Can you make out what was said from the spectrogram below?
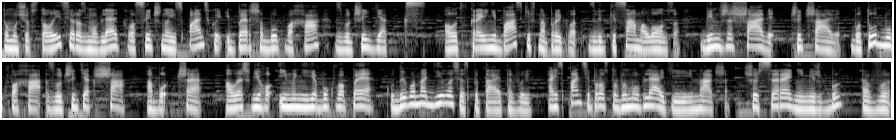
тому що в столиці розмовляють класичною іспанською, і перша буква Х звучить як Кс. А от в країні Басків, наприклад, звідки сам Алонсо, він вже Шаві чи Чаві, бо тут буква Х звучить як Ша або Че. Але ж в його імені є буква П. Куди вона ділася, спитаєте ви. А іспанці просто вимовляють її інакше, щось середнє між Б та В,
